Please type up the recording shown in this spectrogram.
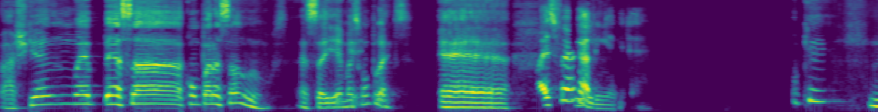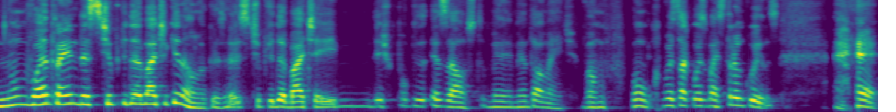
Acho que não é essa a comparação, Lucas. Essa aí é mais complexa. É... Mas foi a galinha, Guilherme. Ok. Não vou entrar nesse tipo de debate aqui, não, Lucas. Esse tipo de debate aí me deixa um pouco exausto mentalmente. Vamos, vamos conversar coisas mais tranquilas. É.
